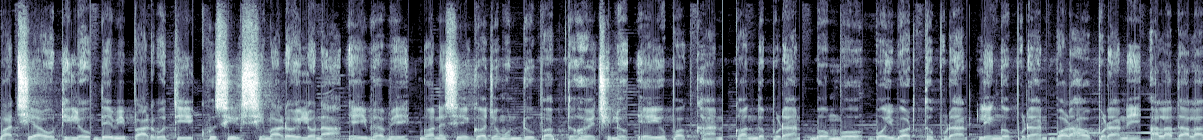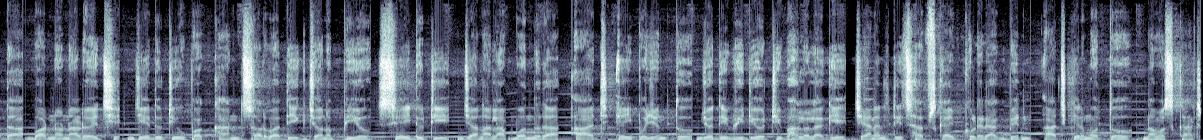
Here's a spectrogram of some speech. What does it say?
বাছিয়া উঠিল, দেবী পার্বতী খুশির সীমা রইল না। এইভাবে গণেশে গজমুন্ডু প্রাপ্ত হয়েছিল। এই উপাখ্যান পুরাণ ব্রহ্ম বৈবর্ত পুরাণ, লিঙ্গ পুরাণ, বরাহ পুরাণে আলাদা আলাদা বর্ণনা রয়েছে। যে দুটি উপাখ্যান সর্বাধিক জনপ্রিয়, সেই দুটি জানালাম। বন্ধুরা, আজ এই পর্যন্ত। যদি ভিডিওটি ভালো লাগে, চ্যানেলটি সাবস্ক্রাইব করে রাখবেন। আজকের মতো নমস্কার।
